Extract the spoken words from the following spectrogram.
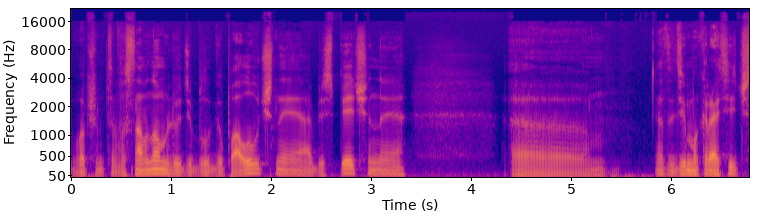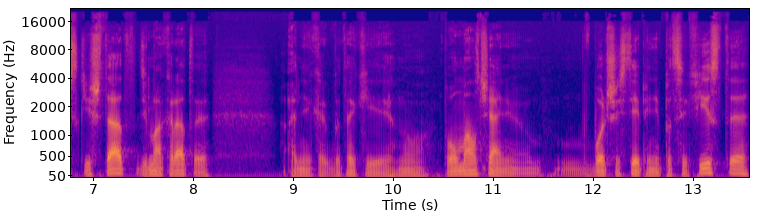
в общем-то, в основном люди благополучные, обеспеченные. Э, это демократический штат, демократы они как бы такие, ну, по умолчанию в большей степени пацифисты,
